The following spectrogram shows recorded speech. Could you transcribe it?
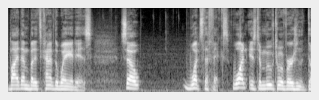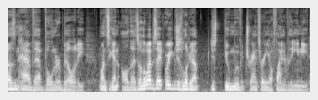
by them, but it's kind of the way it is. So, what's the fix? One is to move to a version that doesn't have that vulnerability. Once again, all that's on the website, or you can just look it up, just do move it transfer, and you'll find everything you need.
